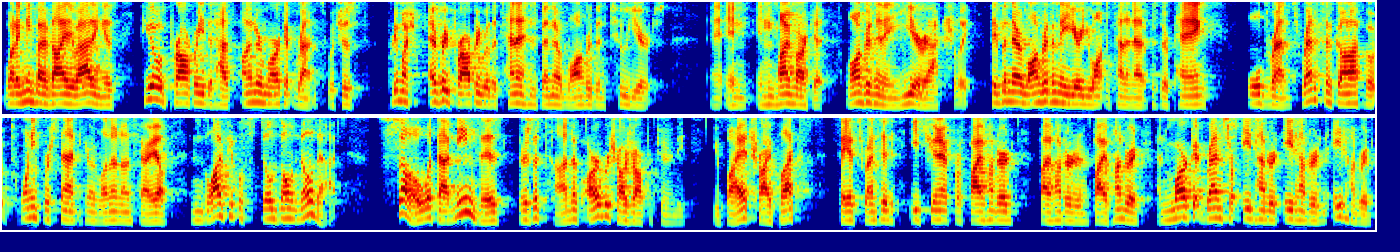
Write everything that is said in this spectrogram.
What I mean by value adding is if you have a property that has under market rents, which is pretty much every property where the tenant has been there longer than two years. In, in my market, longer than a year actually. If they've been there longer than a year, you want the tenant out because they're paying old rents. Rents have gone up about 20% here in London, Ontario, and a lot of people still don't know that. So what that means is there's a ton of arbitrage opportunity. You buy a triplex, say it's rented each unit for 500, 500, and 500, and market rents are 800, 800, and 800.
